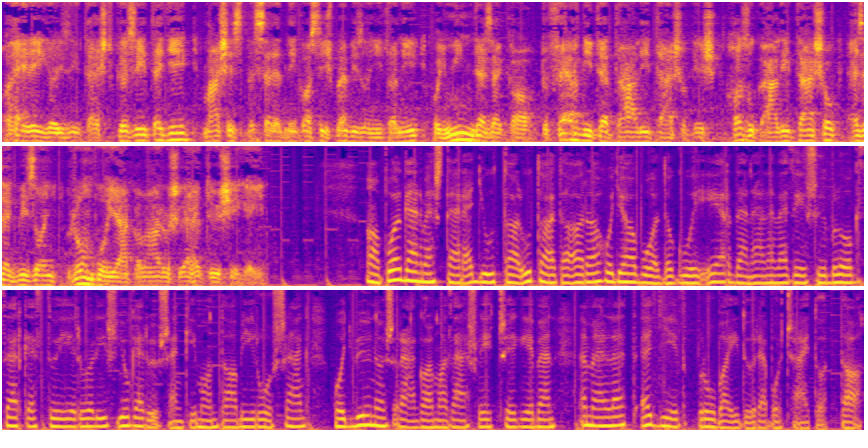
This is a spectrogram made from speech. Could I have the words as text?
a helyreigazítást közé tegyék. Másrészt szeretnénk azt is bebizonyítani, hogy mindezek a ferdített állítások és hazug állítások, ezek bizony rombolják a város lehetőségeit. A polgármester egyúttal utalta arra, hogy a Boldog Új Érden elnevezésű blog szerkesztőjéről is jogerősen kimondta a bíróság, hogy bűnös rágalmazás védségében, emellett egy év próbaidőre bocsájtotta.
